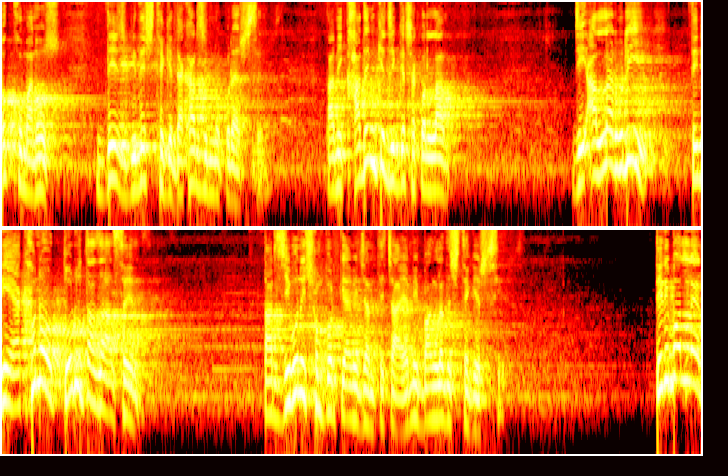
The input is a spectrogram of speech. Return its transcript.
লক্ষ মানুষ দেশ বিদেশ থেকে দেখার জন্য করে আসছেন। তা আমি খাদেমকে জিজ্ঞাসা করলাম যে আল্লাহর উলি তিনি এখনও তরু তাজা আছেন। তার জীবনী সম্পর্কে আমি জানতে চাই। আমি বাংলাদেশ থেকে এসেছি। তিনি বললেন,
